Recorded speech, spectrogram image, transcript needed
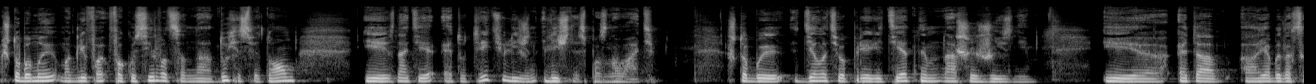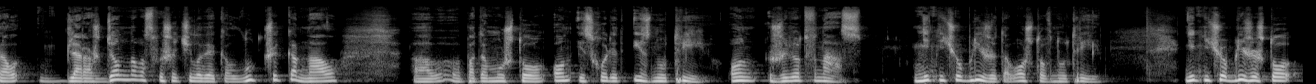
чтобы мы могли фокусироваться на Духе Святом и, знаете, эту третью личность познавать, чтобы сделать его приоритетным нашей жизни. И это, а, я бы так сказал, для рожденного свыше человека лучший канал, а, потому что он исходит изнутри, он живет в нас. Нет ничего ближе того, что внутри. Нет ничего ближе, что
